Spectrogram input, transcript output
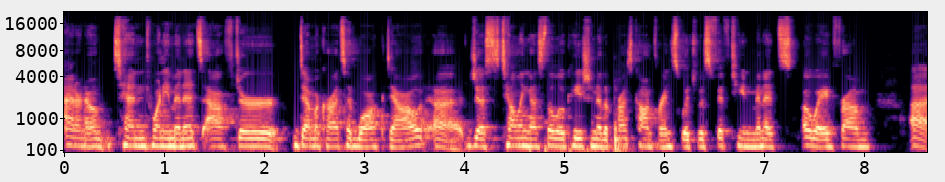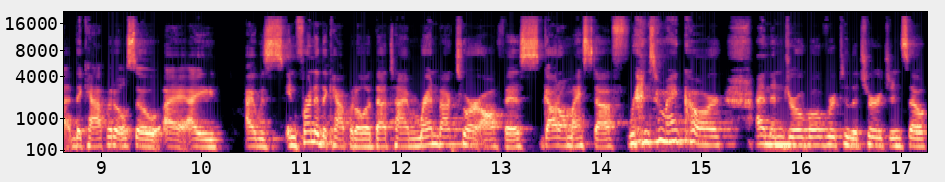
I don't know 10, 20 minutes after Democrats had walked out, uh, just telling us the location of the press conference, which was 15 minutes away from uh, the Capitol. So I, I I was in front of the Capitol at that time, ran back to our office, got all my stuff, ran to my car, and then drove over to the church. And so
